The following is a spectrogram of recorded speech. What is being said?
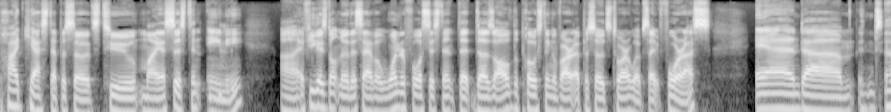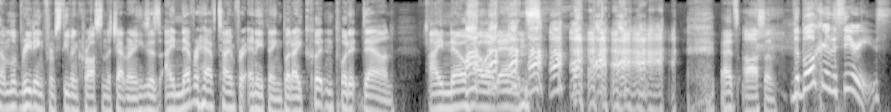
podcast episodes to my assistant Amy. Uh, if you guys don't know this, I have a wonderful assistant that does all the posting of our episodes to our website for us. And um, I'm reading from Stephen Cross in the chat room. He says, "I never have time for anything, but I couldn't put it down. I know how it ends." That's awesome. The book or the series?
